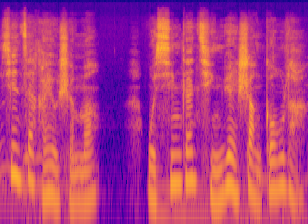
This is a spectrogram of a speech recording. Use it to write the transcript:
现在还有什么？我心甘情愿上钩了。”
